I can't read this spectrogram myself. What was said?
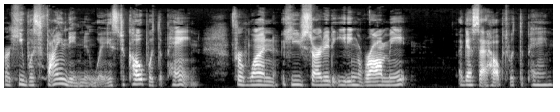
or he was finding new ways to cope with the pain. For one, he started eating raw meat. I guess that helped with the pain.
